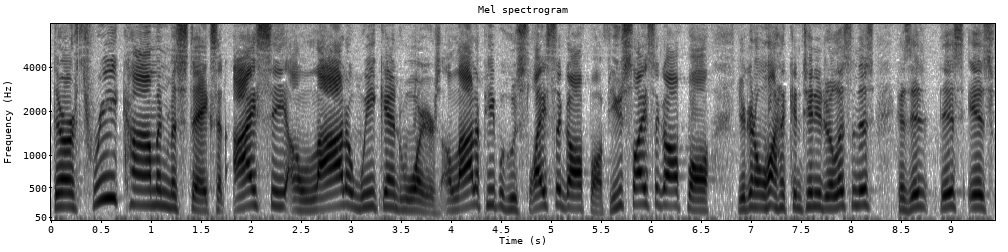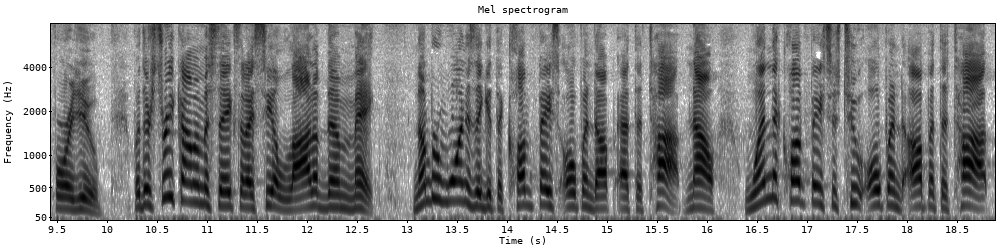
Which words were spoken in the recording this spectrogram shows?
there are three common mistakes that I see a lot of weekend warriors, a lot of people who slice the golf ball. If you slice a golf ball, you're going to want to continue to listen to this because this is for you. But there's three common mistakes that I see a lot of them make. Number one is they get the club face opened up at the top. Now, when the club face is too opened up at the top,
